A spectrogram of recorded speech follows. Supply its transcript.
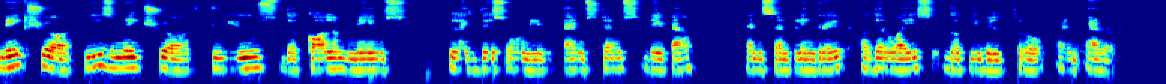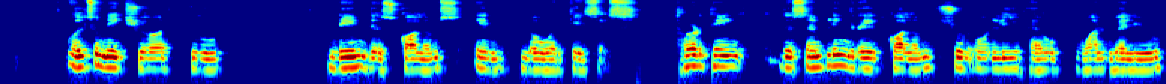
make sure please make sure to use the column names like this only timestamps data and sampling rate. Otherwise guppy will throw an error. Also make sure to name these columns in lower cases. Third thing the sampling rate column should only have one value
